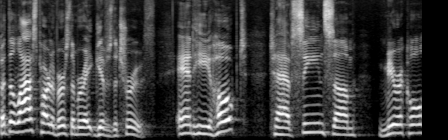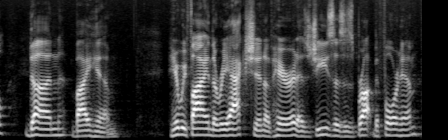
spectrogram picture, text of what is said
But the last part of verse number eight gives the truth. And he hoped to have seen some miracle done by him. Here we find the reaction of Herod as Jesus is brought before him.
